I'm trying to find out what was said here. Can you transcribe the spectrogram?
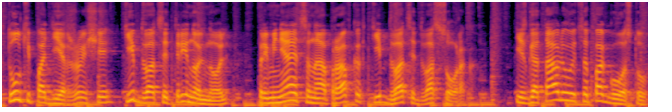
Втулки поддерживающие тип 2300 применяются на оправках тип 2240. Изготавливаются по ГОСТу.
